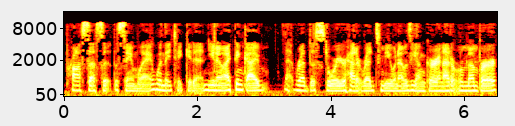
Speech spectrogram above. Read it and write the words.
process it the same way when they take it in. You know, I think I read this story or had it read to me when I was younger, and I don't remember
